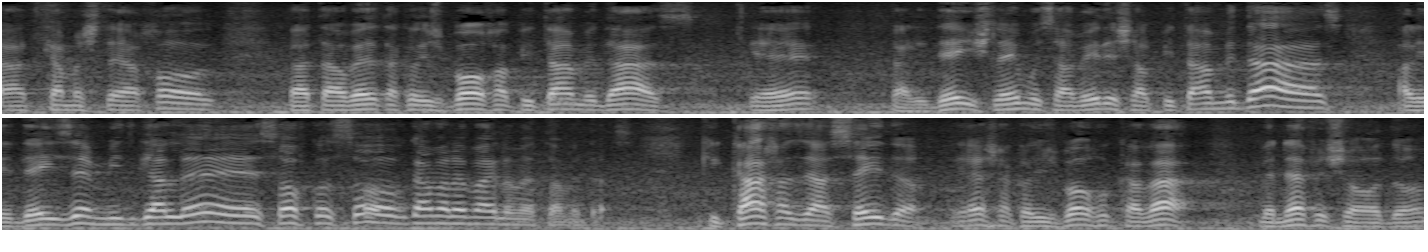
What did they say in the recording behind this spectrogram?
עד כמה שאתה יכול, ואתה עובד את הקדוש ברוך על פי טעם ודעת, ועל ידי שלימוס אביידה שעל פי טעם ודעת, על ידי זה מתגלה סוף כל סוף גם על המילה מטעם ודעת. כי ככה זה הסדר, נראה שהקדוש ברוך הוא קבע בנפש האודום,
